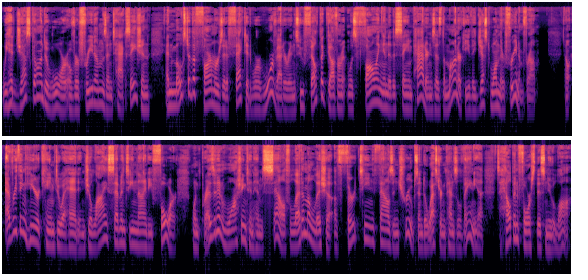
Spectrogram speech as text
We had just gone to war over freedoms and taxation, and most of the farmers it affected were war veterans who felt the government was falling into the same patterns as the monarchy they just won their freedom from. Now, everything here came to a head in July 1794 when President Washington himself led a militia of 13,000 troops into western Pennsylvania to help enforce this new law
